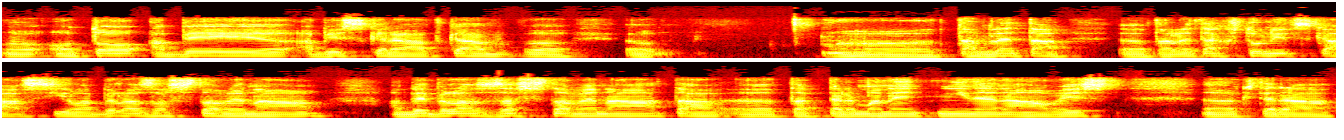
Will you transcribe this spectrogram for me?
o to, aby, aby zkrátka tahle ta chtonická síla byla zastavená, aby byla zastavená ta, ta permanentní nenávist, která,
